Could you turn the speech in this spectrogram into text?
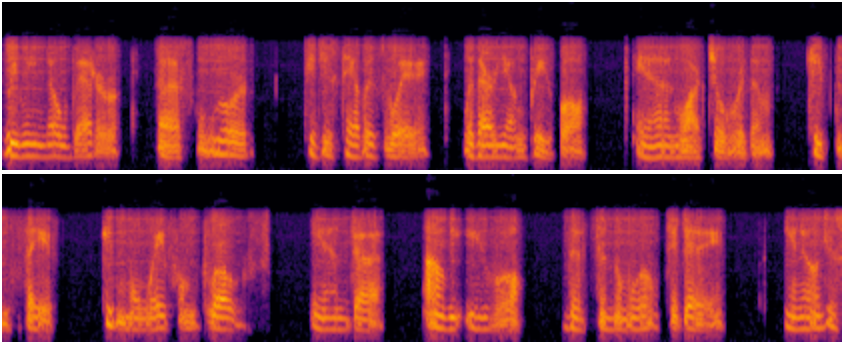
really know better. Ask the Lord to just have His way with our young people and watch over them, keep them safe, keep them away from drugs and uh, all the evil that's in the world today. You know, just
